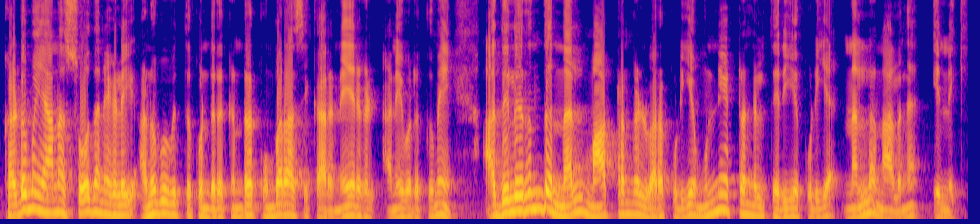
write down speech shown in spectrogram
கடுமையான சோதனைகளை அனுபவித்துக் கொண்டிருக்கின்ற கும்பராசிக்கார நேயர்கள் அனைவருக்குமே அதிலிருந்து நல் மாற்றங்கள் வரக்கூடிய முன்னேற்றங்கள் தெரியக்கூடிய நல்ல நாளுங்க இன்னைக்கு.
